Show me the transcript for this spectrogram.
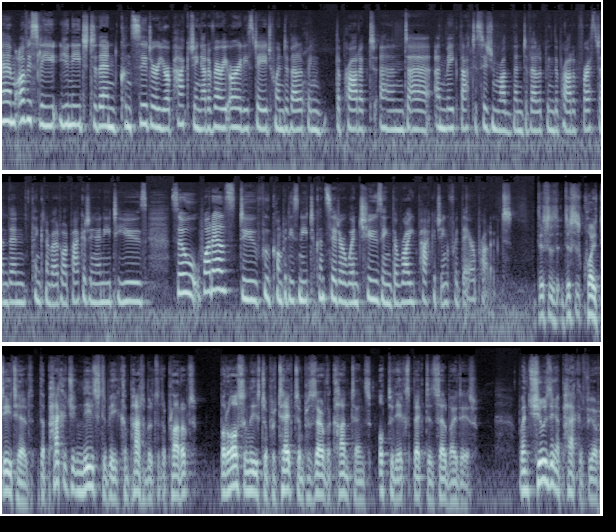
Um, obviously, you need to then consider your packaging at a very early stage when developing the product, and uh, and make that decision rather than developing the product first and then thinking about what packaging I need to use. So, what else do food companies need to consider when choosing the right packaging for their product? This is this is quite detailed. The packaging needs to be compatible to the product, but also needs to protect and preserve the contents up to the expected sell-by date. When choosing a packet for your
